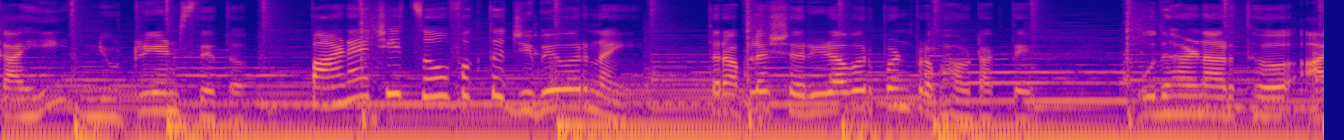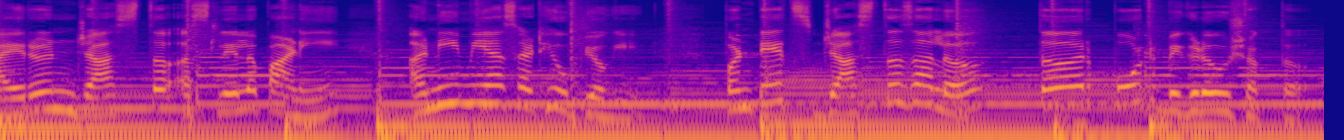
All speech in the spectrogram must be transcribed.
काही न्यूट्रिएंट्स देतं. पाण्याची चव फक्त जिभेवर नाही तर आपल्या शरीरावर पण प्रभाव टाकते. उदाहरणार्थ आयरन जास्त असलेलं पाणी अनिमियासाठी उपयोगी पण तेच जास्त झालं तर पोट बिघडवू शकतं.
